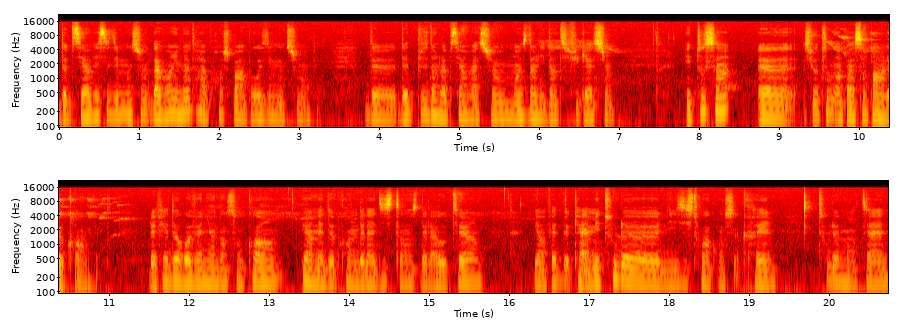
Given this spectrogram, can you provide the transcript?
d'observer ses émotions, d'avoir une autre approche par rapport aux émotions en fait, d'être plus dans l'observation, moins dans l'identification. Et tout ça, euh, surtout en passant par le corps en fait. Le fait de revenir dans son corps permet de prendre de la distance, de la hauteur, et en fait de calmer tous le, les histoires qu'on se crée, tout le mental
